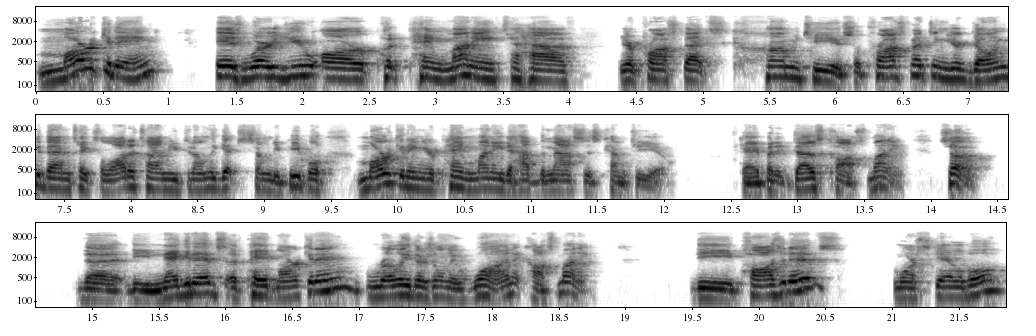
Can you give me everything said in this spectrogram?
marketing is where you are put paying money to have your prospects come to you. So prospecting, you're going to them takes a lot of time. You can only get to so many people. Marketing, you're paying money to have the masses come to you okay? But it does cost money. So the the negatives of paid marketing really there's only one it costs money. The positives more scalable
